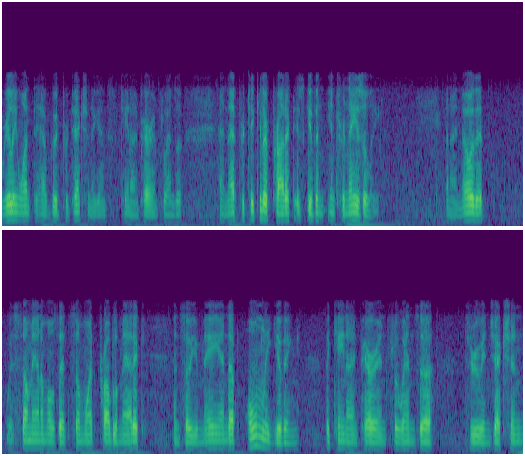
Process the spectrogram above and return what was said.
really want to have good protection against canine parainfluenza. And that particular product is given intranasally. And I know that with some animals that's somewhat problematic, and so you may end up only giving the canine parainfluenza through injection.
